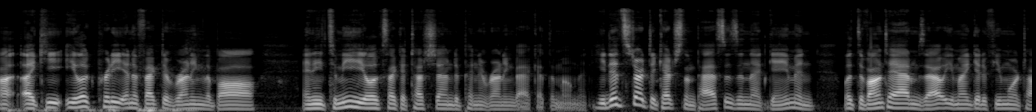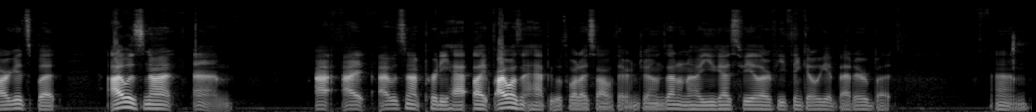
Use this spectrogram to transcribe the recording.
uh, like he, he looked pretty ineffective running the ball, and he to me he looks like a touchdown dependent running back at the moment. He did start to catch some passes in that game, and with Davante Adams out, he might get a few more targets. But I was not, um, I, I, I was not pretty happy. Like I wasn't happy with what I saw with Aaron Jones. I don't know how you guys feel, or if you think it'll get better, but um,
